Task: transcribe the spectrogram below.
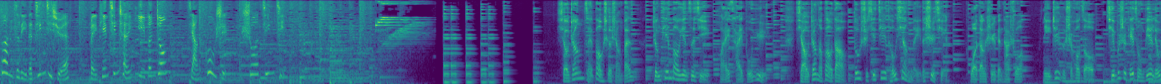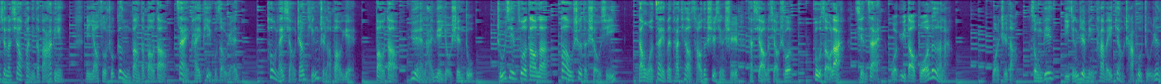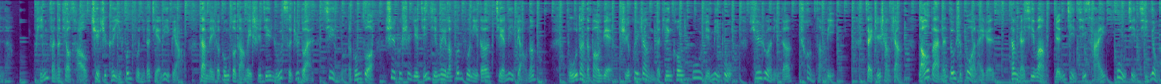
段子里的经济学，每天清晨一分钟，讲故事说经济。小张在报社上班，整天抱怨自己怀才不遇。小张的报道都是些街头巷尾的事情。我当时跟他说：“你这个时候走，岂不是给总编留下了笑话你的把柄？你要做出更棒的报道，再拍屁股走人。”后来，小张停止了抱怨，报道越来越有深度，逐渐做到了报社的首席。当我再问他跳槽的事情时，他笑了笑说：“不走了。”现在我遇到伯乐了，我知道总编已经任命他为调查部主任了。频繁的跳槽确实可以丰富你的简历表，但每个工作岗位时间如此之短，现有的工作是不是也仅仅为了丰富你的简历表呢？不断的抱怨只会让你的天空乌云密布，削弱你的创造力。在职场上，老板们都是过来人，当然希望人尽其才，物尽其用。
